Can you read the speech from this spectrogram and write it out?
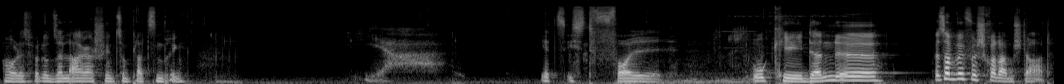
Oh, das wird unser Lager schön zum Platzen bringen. Ja. Jetzt ist voll. Okay, dann, äh, was haben wir für Schrott am Start?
